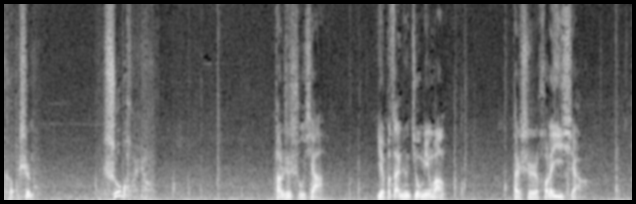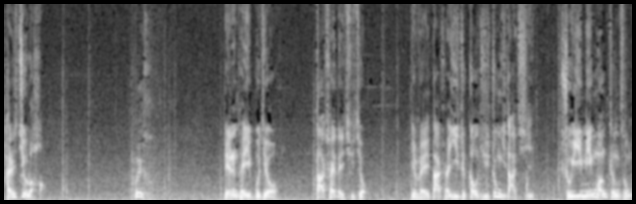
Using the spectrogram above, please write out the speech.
可不是嘛。说吧，怀勇。当时属下也不赞成救明王，但是后来一想，还是救了好。为何？别人可以不救，大帅得去救，因为大帅一直高举忠义大旗，属于明王正宗。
